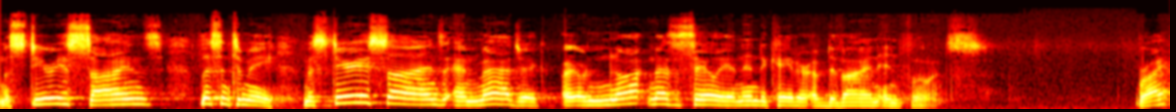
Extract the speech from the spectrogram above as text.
Mysterious signs. Listen to me. Mysterious signs and magic are not necessarily an indicator of divine influence. Right?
